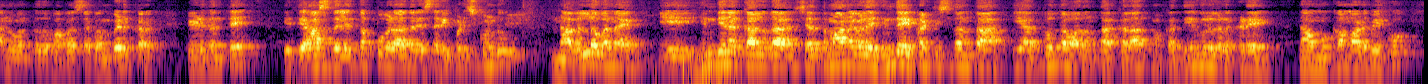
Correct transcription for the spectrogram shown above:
ಅನ್ನುವಂಥದ್ದು ಬಾಬಾ ಸಾಹೇಬ್ ಅಂಬೇಡ್ಕರ್ ಹೇಳಿದಂತೆ ಇತಿಹಾಸದಲ್ಲಿ ತಪ್ಪುಗಳಾದರೆ ಸರಿಪಡಿಸಿಕೊಂಡು ನಾವೆಲ್ಲವನ್ನ ಈ ಹಿಂದಿನ ಕಾಲದ ಶತಮಾನಗಳ ಹಿಂದೆ ಕಟ್ಟಿಸಿದಂತ ಈ ಅದ್ಭುತವಾದಂತ ಕಲಾತ್ಮಕ ದೇಗುಲಗಳ ಕಡೆ ನಾವು ಮುಖ ಮಾಡಬೇಕು.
